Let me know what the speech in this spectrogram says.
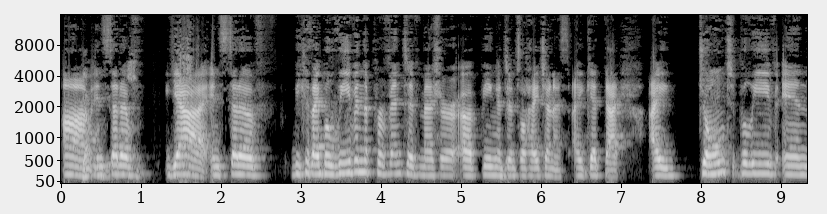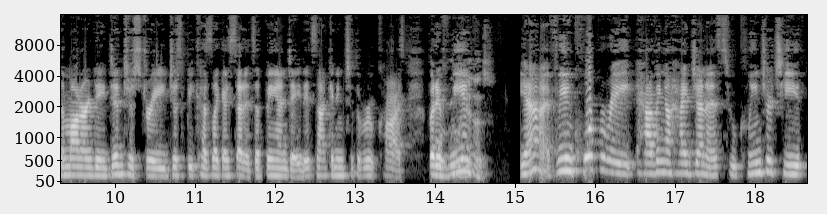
um, instead awesome. of yeah, instead of because I believe in the preventive measure of being a dental hygienist. I get that. I don't believe in the modern day dentistry just because, like I said, it's a band aid. It's not getting to the root cause. But well, if we, Yeah, if we incorporate having a hygienist who cleans your teeth,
